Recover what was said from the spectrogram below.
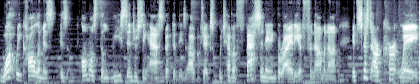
What we call them is, is almost the least interesting aspect of these objects, which have a fascinating variety of phenomena. It's just our current way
